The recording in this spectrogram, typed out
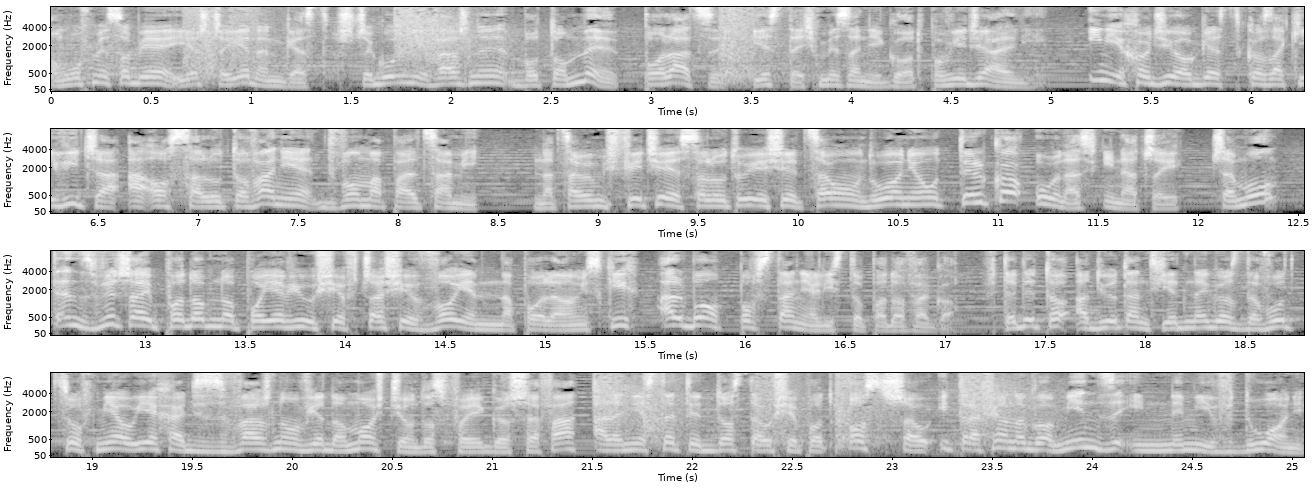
Omówmy sobie jeszcze jeden gest, szczególnie ważny, bo to my, Polacy, jesteśmy za niego odpowiedzialni. I nie chodzi o gest Kozakiewicza, a o salutowanie dwoma palcami. Na całym świecie salutuje się całą dłonią, tylko u nas inaczej. Czemu? Ten zwyczaj podobno pojawił się w czasie wojen napoleońskich albo powstania listopadowego. Wtedy to adiutant jednego z dowódców miał jechać z ważną wiadomością do swojego szefa, ale niestety dostał się pod ostrzał i trafiono go między innymi w dłoń.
